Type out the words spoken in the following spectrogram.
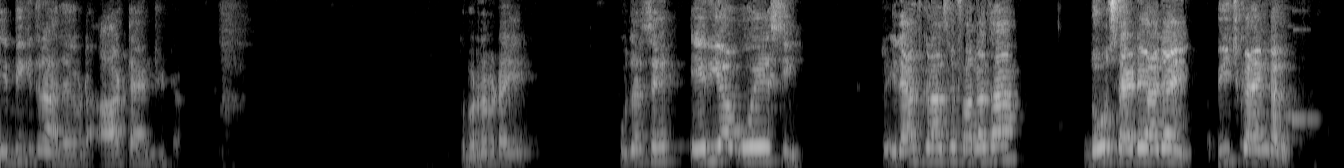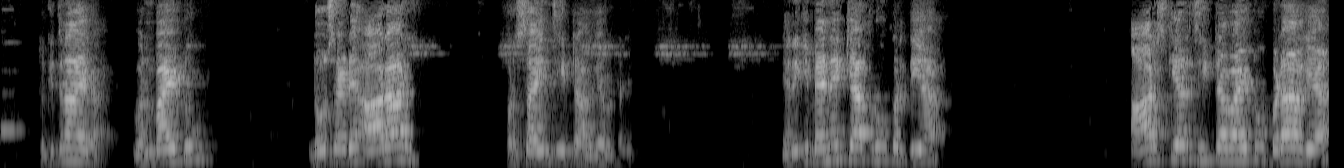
A B कितना आ जाएगा बेटा? आर टेन थीटा तो बढ़ना बेटा, ये उधर से एरिया ऑफ़ ओएसी तो इलेवंथ क्लास में फॉर्मूला था, दो साइडें आ जाए, बीच का एंगल तो कितना आएगा? वन बाय टू दो साइडें आर आर और साइन थीटा आ गया, बेटा। यानी कि मैंने क्या प्रूव कर दिया? R square theta by two बड़ा आ गया।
